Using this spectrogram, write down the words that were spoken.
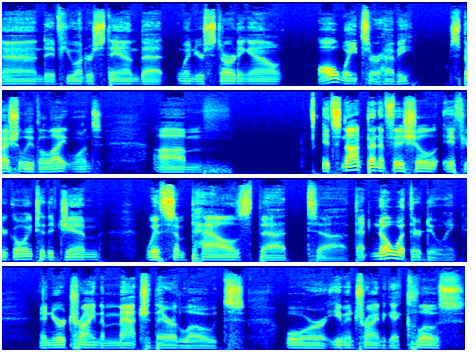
and if you understand that when you're starting out, all weights are heavy, especially the light ones. Um, it's not beneficial if you're going to the gym with some pals that uh, that know what they're doing, and you're trying to match their loads, or even trying to get close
